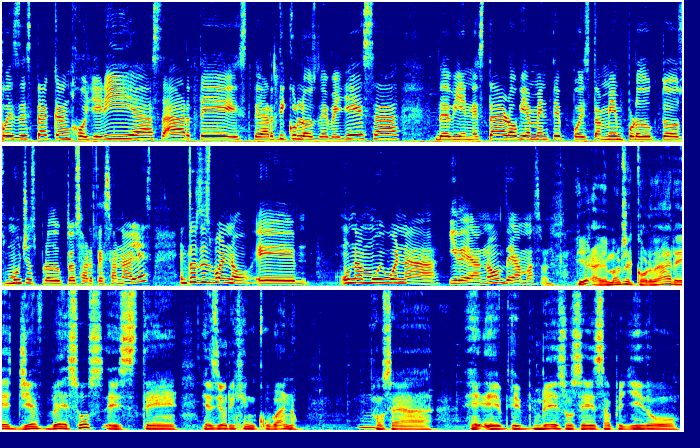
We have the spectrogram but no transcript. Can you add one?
pues destacan joyerías, arte, este, artículos de belleza, de bienestar, obviamente pues también productos, muchos productos artesanales. Entonces bueno, eh, una muy buena idea, ¿no? De Amazon. Y además recordar, es eh, Jeff Bezos, este, es de origen cubano. O sea, eh, Bezos es apellido,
